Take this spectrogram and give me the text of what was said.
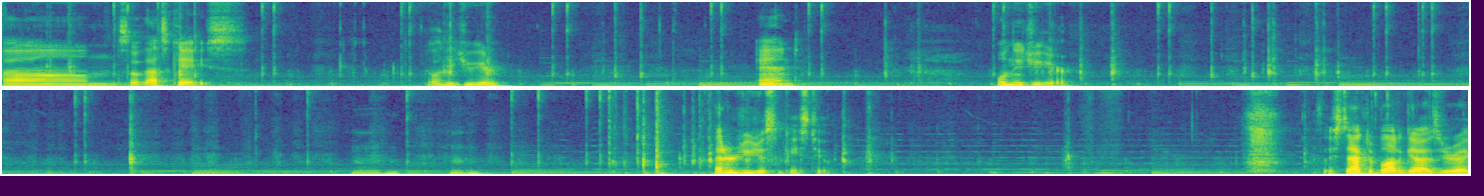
Um, so if that's the case, we'll need you here. And we'll need you here. Energy just in case too. They stacked up a lot of guys here, eh?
